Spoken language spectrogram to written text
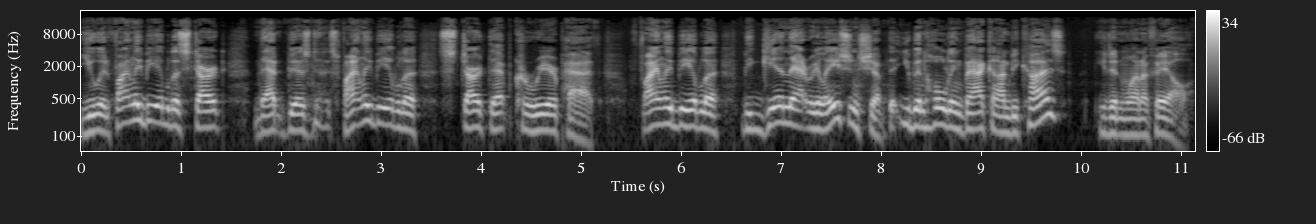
you would finally be able to start that business, finally be able to start that career path, finally be able to begin that relationship that you've been holding back on because you didn't want to fail.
